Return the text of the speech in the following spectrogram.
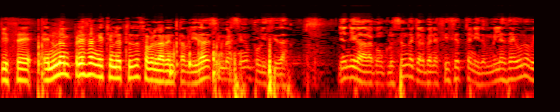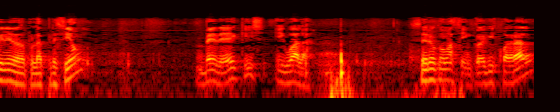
Dice, en una empresa han hecho un estudio sobre la rentabilidad de su inversión en publicidad y han llegado a la conclusión de que el beneficio obtenido en miles de euros viene dado por la expresión b de x igual a 0,5x cuadrado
